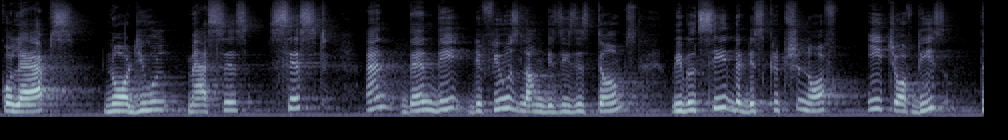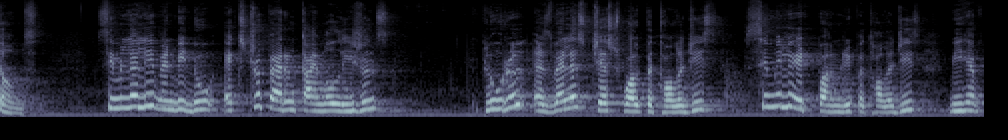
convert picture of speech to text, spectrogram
collapse, nodule, masses, cyst and then the diffuse lung diseases terms. We will see the description of each of these terms. Similarly, when we do extraparenchymal lesions, Pleural as well as chest wall pathologies simulate pulmonary pathologies. We have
